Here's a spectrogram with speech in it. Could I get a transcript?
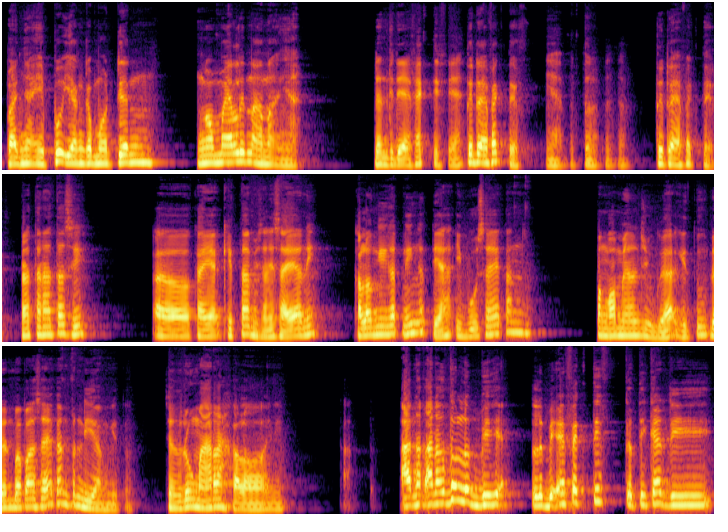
banyak ibu yang kemudian ngomelin anaknya Dan tidak efektif ya? tidak efektif Ya betul betul. tidak efektif Rata-rata sih eh, kayak kita misalnya saya nih, kalau nginget-nginget ya, ibu saya kan pengomel juga gitu, dan bapak saya kan pendiam gitu, cenderung marah kalau ini. Anak-anak tuh lebih lebih efektif ketika di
